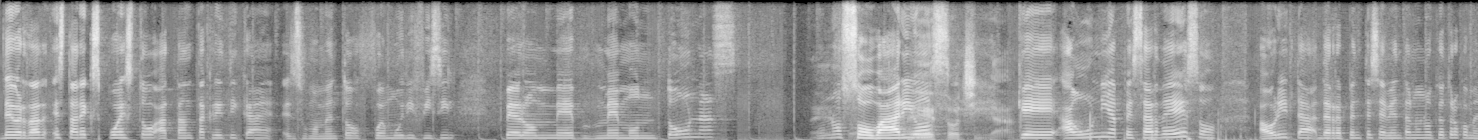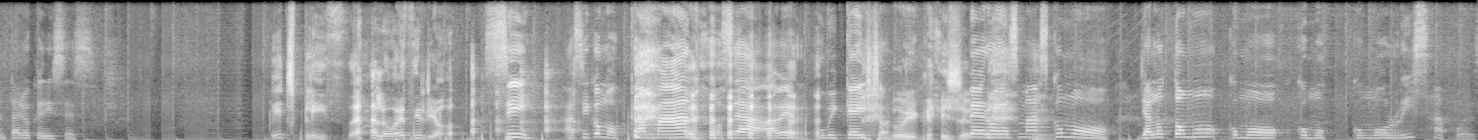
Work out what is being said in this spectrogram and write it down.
de verdad estar expuesto a tanta crítica en su momento fue muy difícil, pero me, me montó unas, unos ovarios Eso, chingada. que aún y a pesar de eso, ahorita de repente se avientan uno que otro comentario que dices, Bitch, please. Lo voy a decir yo. Sí, así como come on, o sea, a ver, ubication. Ubication. Pero es más como, ya lo tomo como, como, como risa, pues.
